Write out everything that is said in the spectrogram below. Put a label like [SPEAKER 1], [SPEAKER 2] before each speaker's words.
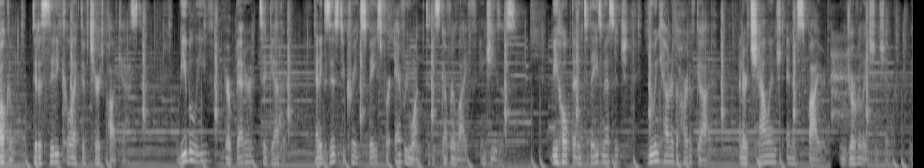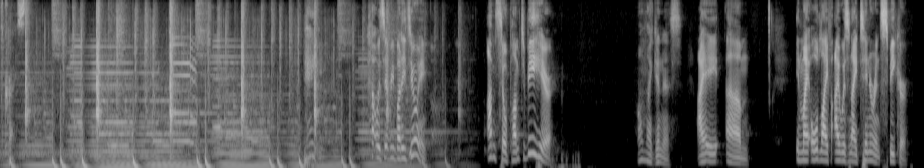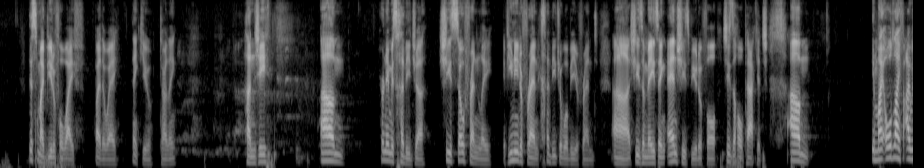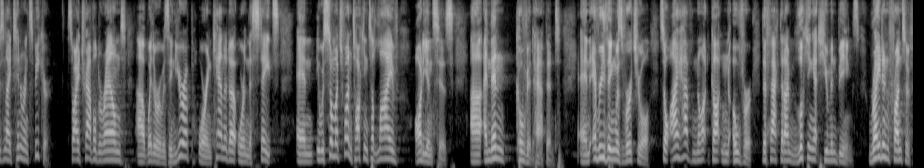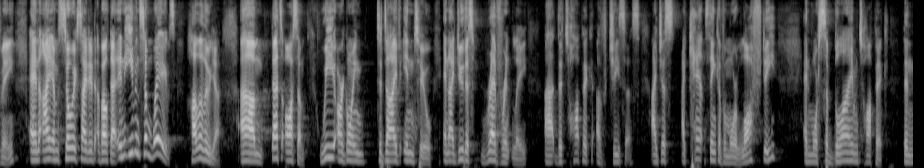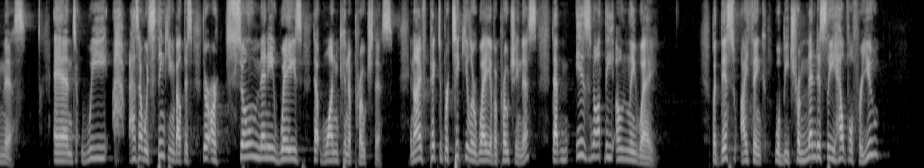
[SPEAKER 1] Welcome to the City Collective Church podcast. We believe we are better together and exist to create space for everyone to discover life in Jesus. We hope that in today's message, you encounter the heart of God and are challenged and inspired in your relationship with Christ.
[SPEAKER 2] Hey, how is everybody doing? I'm so pumped to be here. Oh my goodness. I um in my old life I was an itinerant speaker. This is my beautiful wife, by the way. Thank you, darling. Hanji. Um her name is Khadija. She's so friendly. If you need a friend, Khadija will be your friend. Uh, she's amazing and she's beautiful. She's a whole package. Um, in my old life, I was an itinerant speaker. So I traveled around, uh, whether it was in Europe or in Canada or in the States, and it was so much fun talking to live audiences. Uh, and then COVID happened, and everything was virtual. So I have not gotten over the fact that I'm looking at human beings right in front of me, and I am so excited about that. And even some waves. Hallelujah. Um, that's awesome. We are going to dive into, and I do this reverently, uh, the topic of Jesus. I just, I can't think of a more lofty and more sublime topic than this. And we, as I was thinking about this, there are so many ways that one can approach this. And I've picked a particular way of approaching this that is not the only way. But this, I think, will be tremendously helpful for you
